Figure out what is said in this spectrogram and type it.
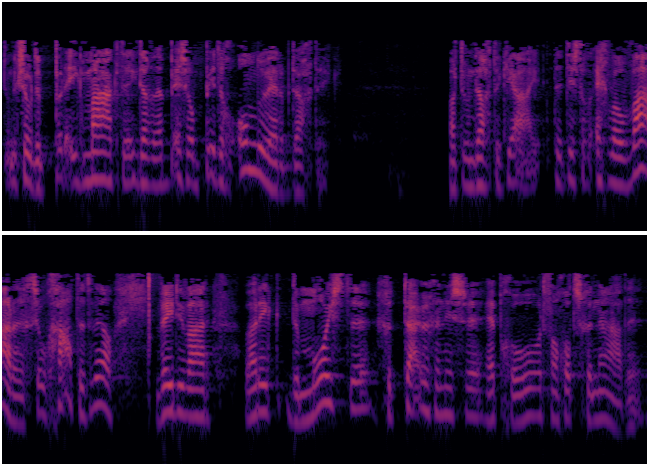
toen ik zo de preek maakte, ik dacht dat best wel een pittig onderwerp, dacht ik. Maar toen dacht ik, ja, dit is toch echt wel waardig, zo gaat het wel. Weet u waar, waar ik de mooiste getuigenissen heb gehoord van Gods genade?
